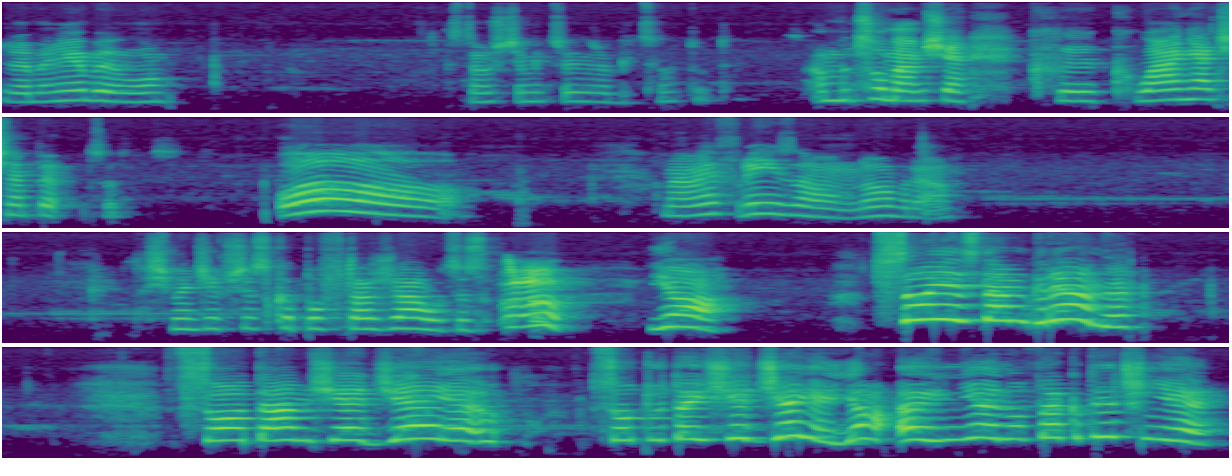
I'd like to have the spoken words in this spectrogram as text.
Żeby nie było. Z tym jeszcze mi coś zrobić. Co tutaj? A co mam się kłaniać na pe... Co? O! Mamy free zone, dobra. Się będzie wszystko powtarzało. Co z... O! Ja! Co jest tam grane? Co tam się dzieje? Co tutaj się dzieje? Ja, ej, nie, no faktycznie.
